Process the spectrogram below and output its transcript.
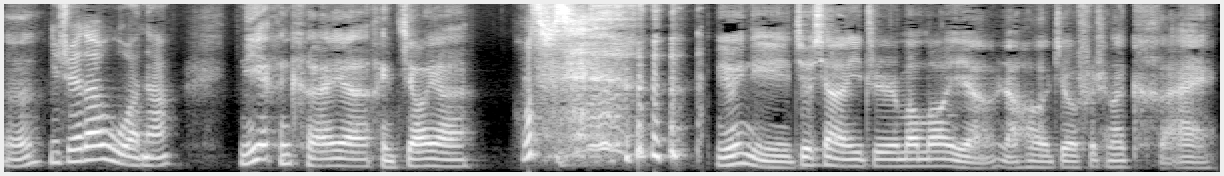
嗯，你觉得我呢？你也很可爱呀，很娇呀，我怎么因为你就像一只猫猫一样，然后就非常的可爱。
